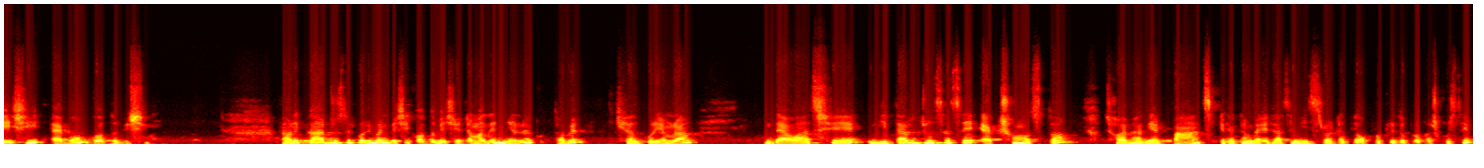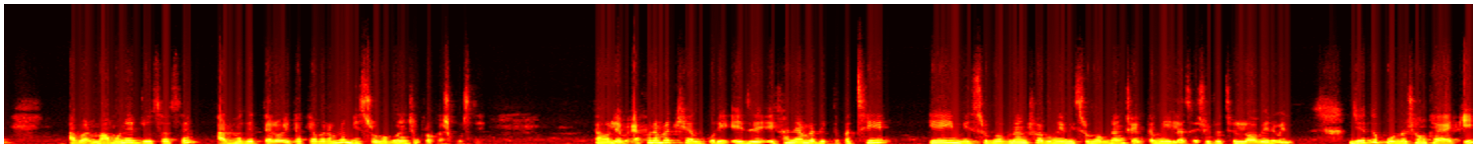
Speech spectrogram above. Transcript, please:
বেশি এবং কত বেশি? তাহলে কার জুসের পরিমাণ বেশি, কত বেশি এটা আমাদের নির্ণয় করতে হবে। খেয়াল করি আমরা, দেওয়া আছে, গীতার জুস আছে এক সমস্ত ছয় ভাগের পাঁচ এটাকে আমরা, এটা আছে মিশ্র, এটাকে অপ্রকৃত প্রকাশ করছি। আবার মামনের জুস আছে আট ভাগের তেরো, এটাকে আবার আমরা মিশ্র ভগ্নাংশে প্রকাশ করছি। তাহলে এখন আমরা খেয়াল করি, এই যে এখানে আমরা দেখতে পাচ্ছি এই মিশ্র ভগ্নাংশ এবং এই মিশ্র ভগ্নাংশে একটা মিল আছে, সেটা হচ্ছে লবের মিল। যেহেতু পূর্ণ সংখ্যা একই,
